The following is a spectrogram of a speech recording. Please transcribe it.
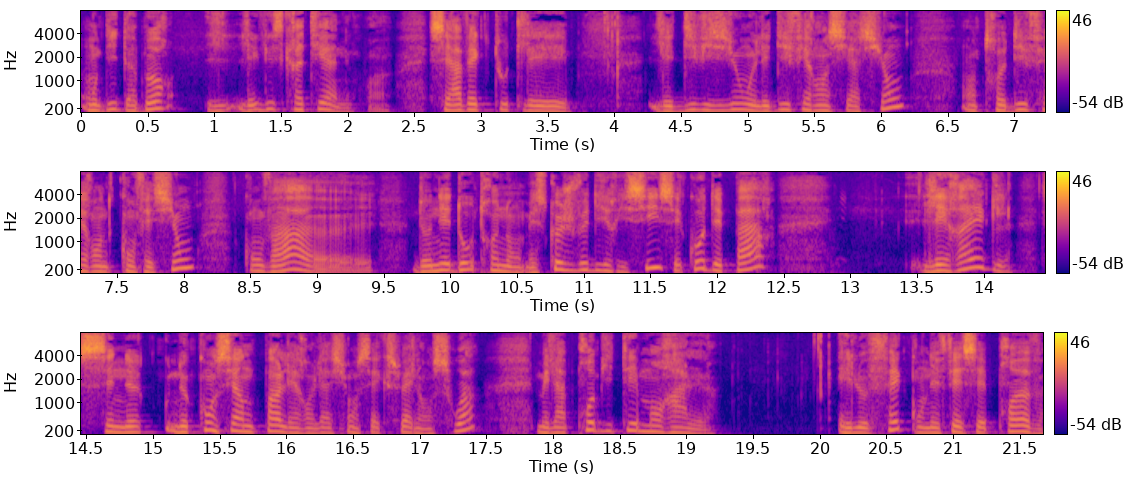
On dit d'abord l'Église chrétienne. C'est avec toutes les, les divisions et les différenciations entre différentes confessions qu'on va euh, donner d'autres noms. Mais ce que je veux dire ici, c'est qu'au départ, les règles ne, ne concernent pas les relations sexuelles en soi, mais la probité morale. Et le fait qu'on ait fait ses preuves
